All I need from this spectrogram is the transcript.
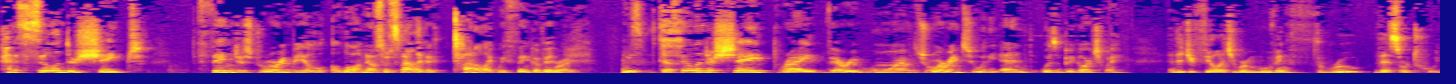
kind of cylinder-shaped thing just drawing me al- along. No, so it's not like a tunnel like we think of it. Right. It was Yeah. cylinder shaped, bright, very warm, drawing to the end was a big archway. And did you feel that you were moving through this, or tw-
